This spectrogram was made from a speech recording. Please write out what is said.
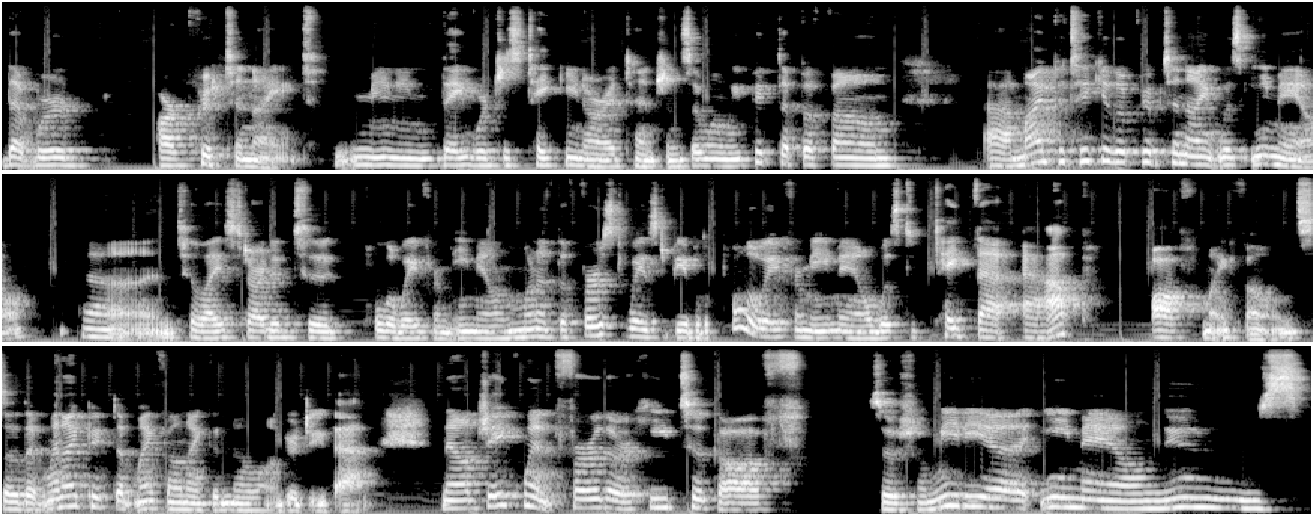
that were our kryptonite, meaning they were just taking our attention. So when we picked up a phone, Uh, my particular kryptonite was email uh, until I started to pull away from email. And one of the first ways to be able to pull away from email was to take that app off my phone so that when I picked up my phone, I could no longer do that. Now, Jake went further. He took off social media, email, news,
